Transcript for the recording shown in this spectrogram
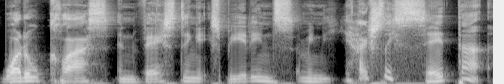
world class investing experience. I mean, he actually said that.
